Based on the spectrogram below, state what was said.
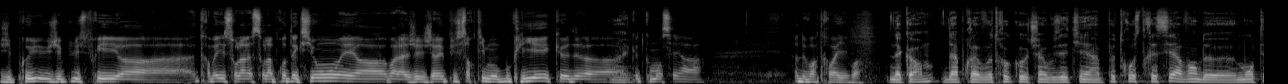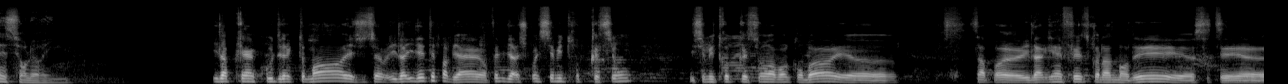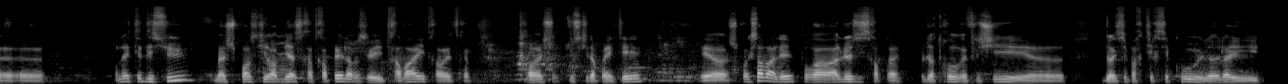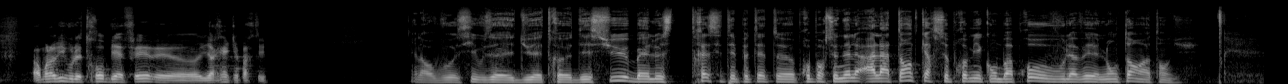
j'ai plus, j'ai plus pris à euh, travailler sur la, sur la protection et euh, voilà, j'avais plus sorti mon bouclier que de, que de commencer à, à devoir travailler. Quoi. D'accord. D'après votre coach, hein, vous étiez un peu trop stressé avant de monter sur le ring. Il a pris un coup directement et il n'était pas bien. En fait, je crois qu'il s'est mis trop de pression. Il s'est mis trop de pression avant le combat et euh, ça, il n'a rien fait de ce qu'on a demandé. Euh, c'était, euh, on a été déçus, mais je pense qu'il va bien se rattraper là parce qu'il travaille, il travaille, sur tout ce qu'il n'a pas été. Et je crois que ça va aller. Pour Aleuze, il sera prêt. Il a trop réfléchi et il doit laisser partir ses coups. Là, à mon avis, il voulait trop bien faire et il n'y a rien qui est parti. Alors vous aussi, vous avez dû être déçu. Le stress était peut-être euh, proportionnel à l'attente, car ce premier combat pro, vous l'avez longtemps attendu.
